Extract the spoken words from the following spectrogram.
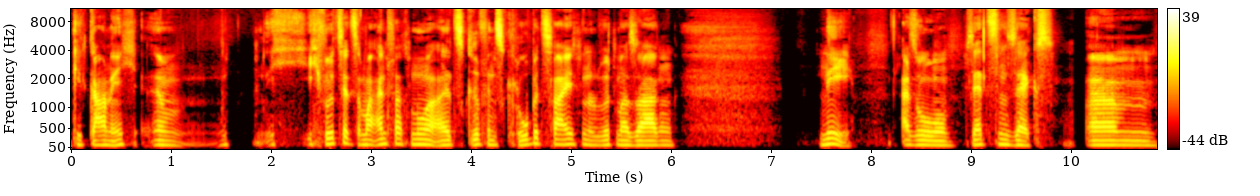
geht gar nicht. Ähm, ich ich würde es jetzt immer einfach nur als Griff ins Klo bezeichnen und würde mal sagen, nee. Also setzen sechs. Ähm,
